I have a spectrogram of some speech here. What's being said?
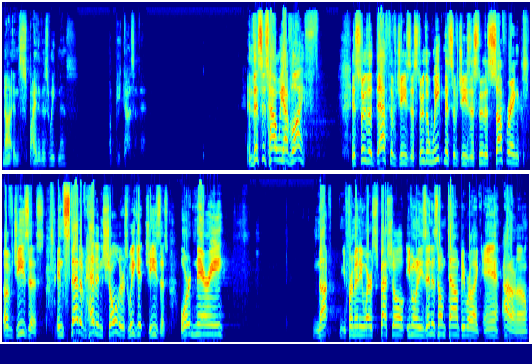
Not in spite of his weakness, but because of it. And this is how we have life. It's through the death of Jesus, through the weakness of Jesus, through the suffering of Jesus. Instead of head and shoulders, we get Jesus. Ordinary, not from anywhere special. Even when he's in his hometown, people are like, eh, I don't know.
